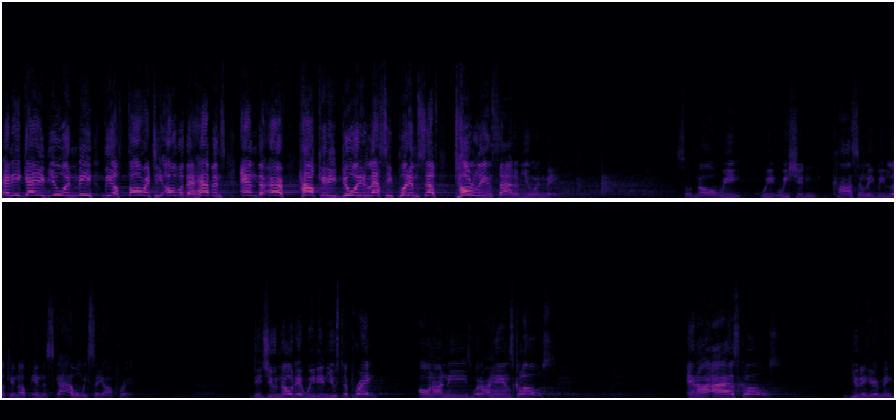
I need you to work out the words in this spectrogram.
And he gave you and me the authority over the heavens and the earth. How could he do it unless he put himself totally inside of you and me? So, no, we, we, we shouldn't constantly be looking up in the sky when we say our prayer. Did you know that we didn't used to pray on our knees with our hands closed and our eyes closed? You didn't hear me.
